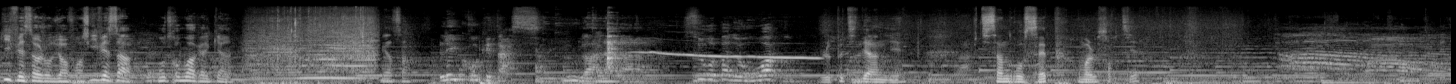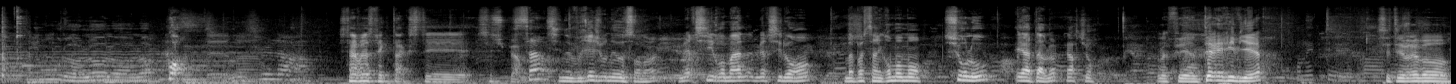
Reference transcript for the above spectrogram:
Qui fait ça aujourd'hui en France? Qui fait ça? Montre-moi quelqu'un. Regarde ça. Les croquetas. Ouh là là là là. Ce repas de roi, quoi. Le petit dernier, petit Sandro Cep, on va le sortir. C'est un vrai spectacle, c'était c'est super. Ça, c'est une vraie journée au centre. hein. Merci Roman, merci Laurent. On a passé un grand moment sur l'eau et à table, hein, Arthur. On a fait un terre et rivière. C'était vraiment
